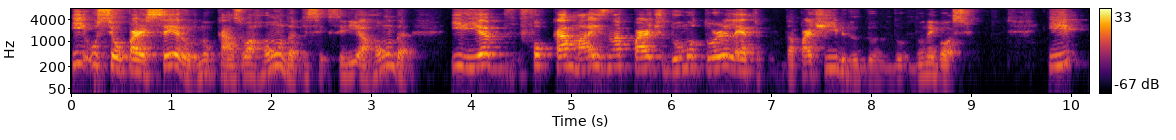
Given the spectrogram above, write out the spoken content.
e o seu parceiro, no caso a Honda, que seria a Honda, iria focar mais na parte do motor elétrico, da parte híbrida do, do, do negócio. E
